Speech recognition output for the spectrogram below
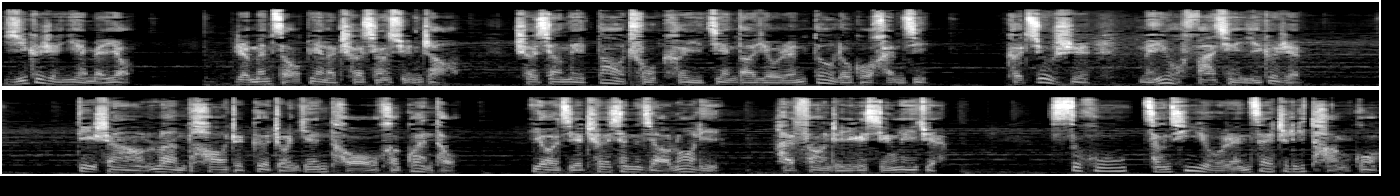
一个人也没有，人们走遍了车厢寻找，车厢内到处可以见到有人逗留过痕迹，可就是没有发现一个人。地上乱抛着各种烟头和罐头，有节车厢的角落里还放着一个行李卷，似乎曾经有人在这里躺过，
